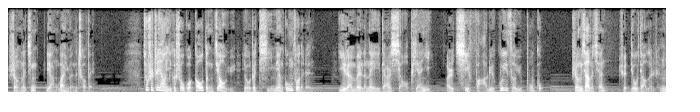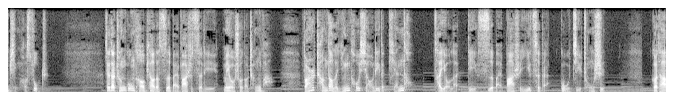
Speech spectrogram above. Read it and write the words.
省了近两万元的车费。就是这样一个受过高等教育、有着体面工作的人，依然为了那一点小便宜而弃法律规则于不顾，省下了钱，却丢掉了人品和素质。在他成功逃票的四百八十次里，没有受到惩罚，反而尝到了蝇头小利的甜头，才有了第四百八十一次的故技重施。可他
